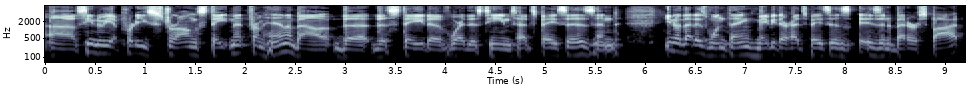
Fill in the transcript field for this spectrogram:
Uh, seemed to be a pretty strong statement from him about the the state of where this team's headspace is, and you know that is one thing. Maybe their headspace is is in a better spot,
